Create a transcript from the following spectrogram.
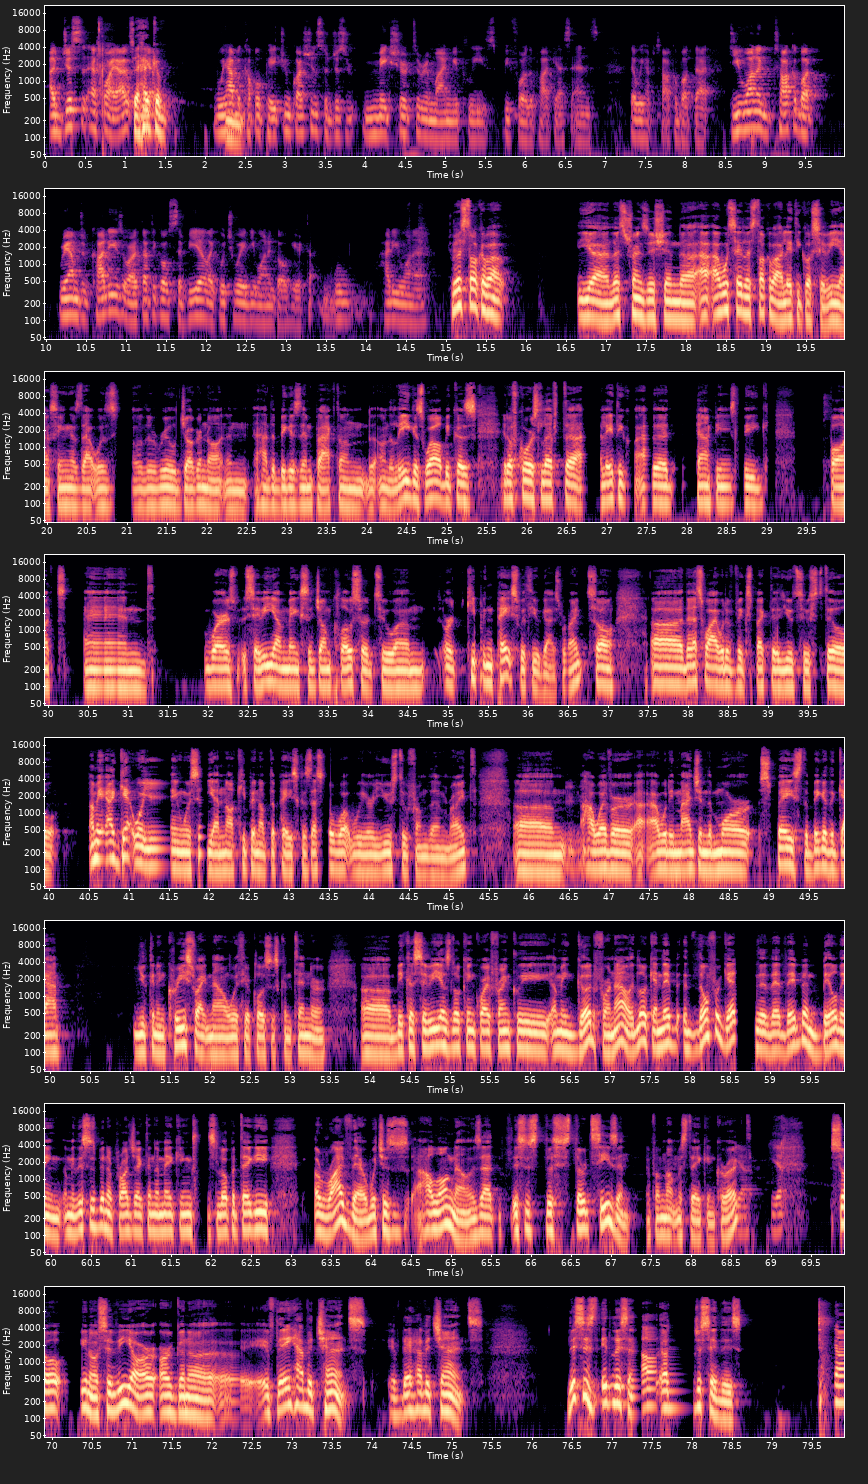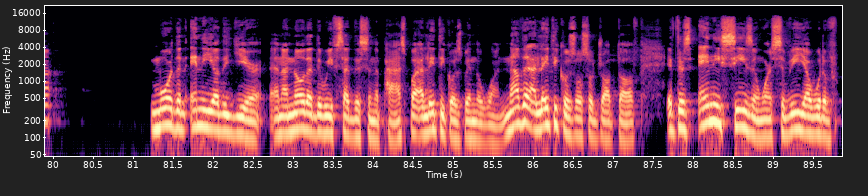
I just FYI, It's a heck we have, of- we have a couple Patreon questions, so just make sure to remind me, please, before the podcast ends, that we have to talk about that. Do you want to talk about Real Madrid Cadiz or Atletico Sevilla? Like, which way do you want to go here? How do you want to? Let's talk about. Yeah, let's transition. Uh, I, I would say let's talk about Atletico Sevilla, seeing as that was you know, the real juggernaut and had the biggest impact on the, on the league as well, because it of course left uh, Atletico at the Champions League spot, and whereas Sevilla makes a jump closer to um or keeping pace with you guys, right? So uh that's why I would have expected you to still. I mean, I get what you're saying with Sevilla not keeping up the pace because that's what we are used to from them, right? Um, However, I, I would imagine the more space, the bigger the gap you can increase right now with your closest contender, uh, because Sevilla's looking, quite frankly, I mean, good for now. Look, and they don't forget that, they've been building. I mean, this has been a project in the making since Lopetegui arrived there, which is how long now? Is that this is this third season, if I'm not mistaken, correct? Yeah, yeah. So you know, Sevilla are are gonna uh, if they have a chance, if they have a chance. This is it. Listen, I'll, I'll just say this: more than any other year, and I know that we've said this in the past, but Atletico has been the one. Now that Atletico's also dropped off, if there's any season where Sevilla would have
